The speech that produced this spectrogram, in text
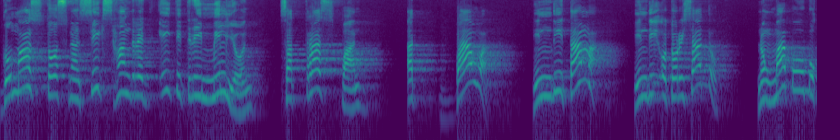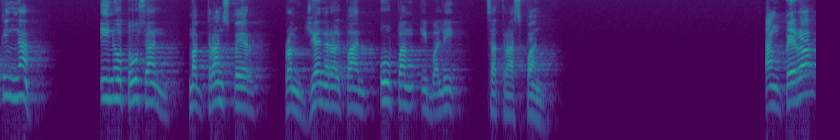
Gumastos ng 683 million sa Trust Fund at bawat hindi tama, hindi otorisado. Nung mapubuking na, inutusan mag-transfer from General Fund upang ibalik sa Trust Fund. Ang pera,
